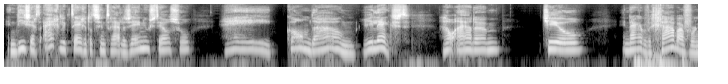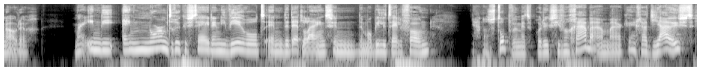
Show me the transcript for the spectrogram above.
En die zegt eigenlijk tegen dat centrale zenuwstelsel... hey, calm down, relaxed. Haal adem, chill. En daar hebben we GABA voor nodig. Maar in die enorm drukke steden en die wereld... en de deadlines en de mobiele telefoon... ja, dan stoppen we met de productie van GABA aanmaken... en gaat juist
